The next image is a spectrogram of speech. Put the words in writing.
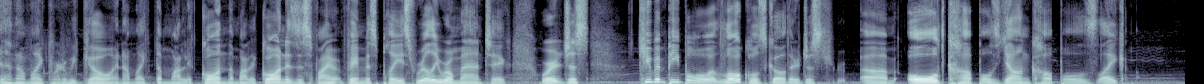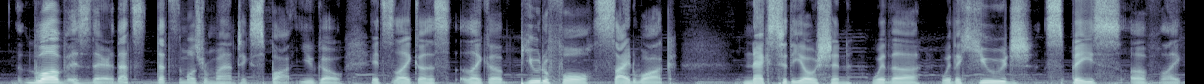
and I'm like, where do we go? And I'm like, the Malecon. The Malecon is this fi- famous place, really romantic, where just Cuban people, locals go there. Just um, old couples, young couples, like love is there. That's that's the most romantic spot you go. It's like a like a beautiful sidewalk next to the ocean with a with a huge space of like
